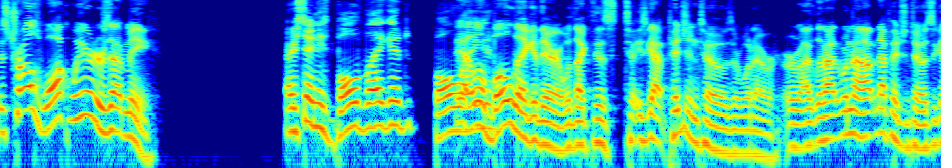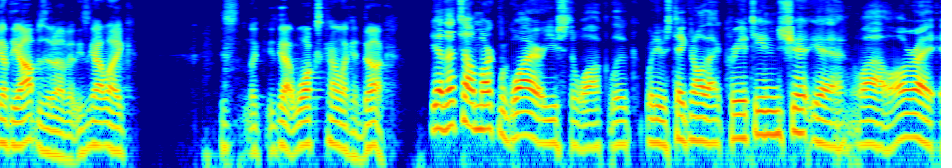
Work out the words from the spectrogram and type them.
does Charles walk weird, or is that me? Are you saying he's bold legged? Yeah, a little legged? bow legged there with like this. T- he's got pigeon toes or whatever, or uh, not, well, no, not pigeon toes. He's got the opposite of it. He's got like, he's like he's got walks kind of like a duck. Yeah, that's how Mark McGwire used to walk, Luke, when he was taking all that creatine and shit. Yeah, wow. All right.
